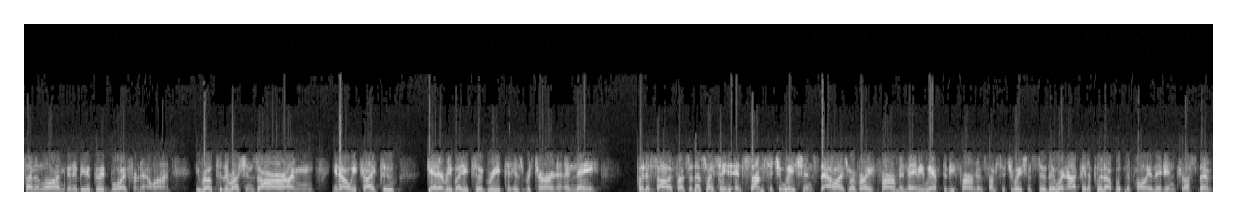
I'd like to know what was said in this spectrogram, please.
son-in-law. I'm going to be a good boy from now on." He wrote to the Russian Tsar. I'm, you know, he tried to get everybody to agree to his return, and they put a solid front. So that's why I say in some situations the Allies were very firm, and maybe we have to be firm in some situations too. They were not going to put up with Napoleon. They didn't trust them,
